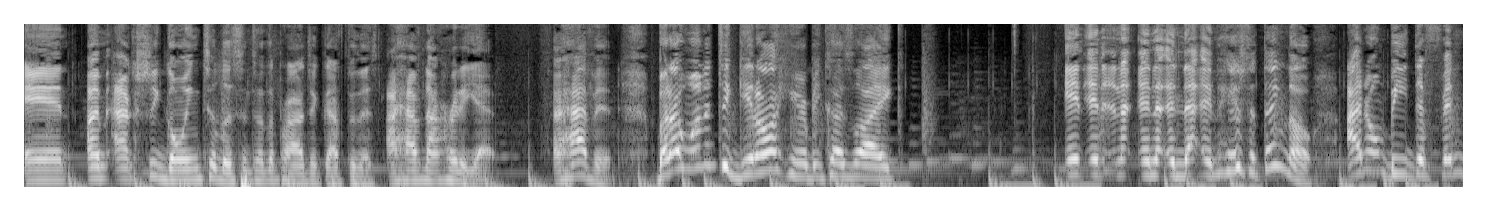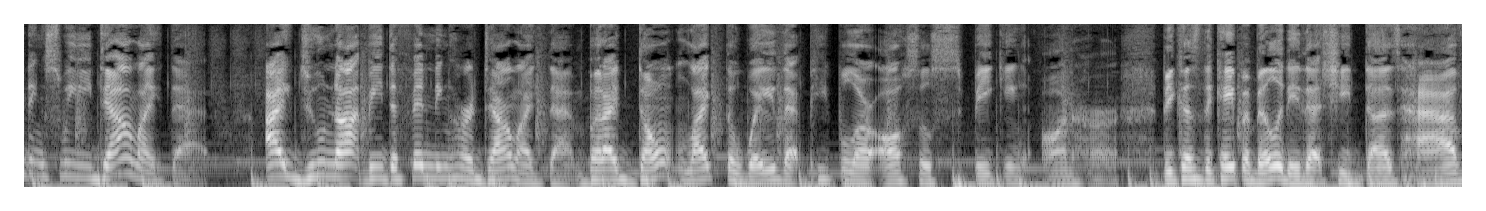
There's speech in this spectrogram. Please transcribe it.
And I'm actually going to listen to the project after this. I have not heard it yet. I haven't. But I wanted to get on here because, like, and and, and, and, that, and here's the thing though i don't be defending Saweetie down like that i do not be defending her down like that but i don't like the way that people are also speaking on her because the capability that she does have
